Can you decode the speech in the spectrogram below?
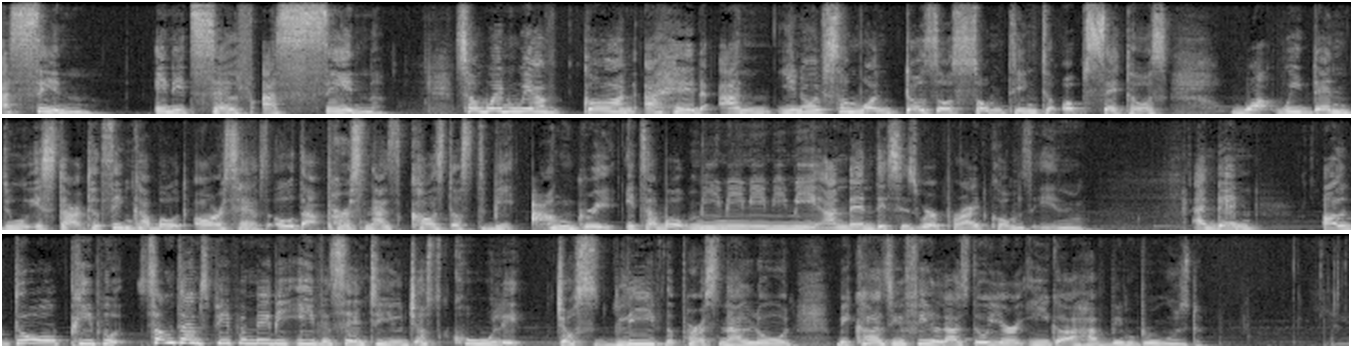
a sin in itself, a sin. So when we have gone ahead and, you know, if someone does us something to upset us, what we then do is start to think about ourselves. Oh, that person has caused us to be angry. It's about me, me, me, me, me. And then this is where pride comes in. And then, although people, sometimes people maybe even saying to you, just cool it, just leave the person alone because you feel as though your ego have been bruised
